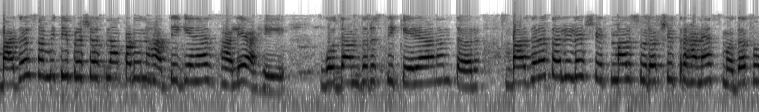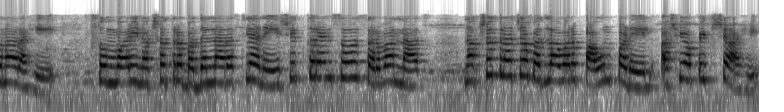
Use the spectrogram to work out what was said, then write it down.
बाजार समिती प्रशासनाकडून हाती घेण्यास झाले आहे. गोदाम दुरुस्ती केल्यानंतर बाजारात आलेला शेतमाल सुरक्षित राहण्यास मदत होणार आहे. सोमवारी नक्षत्र बदलणार असल्याने शेतकऱ्यांसह सर्वांनाच नक्षत्राच्या बदलावर पाऊल पडेल अशी अपेक्षा आहे.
